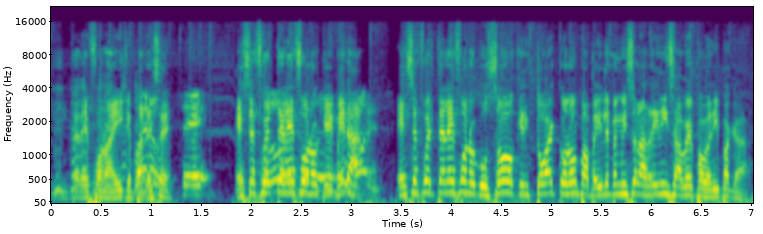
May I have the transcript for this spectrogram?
Un teléfono ahí que Bueno, parece. se- Ese fue el teléfono que, mira, ese fue el teléfono que usó Cristóbal Colón para pedirle permiso a la reina Isabel para venir para acá.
